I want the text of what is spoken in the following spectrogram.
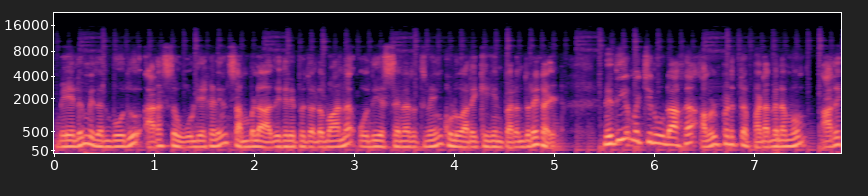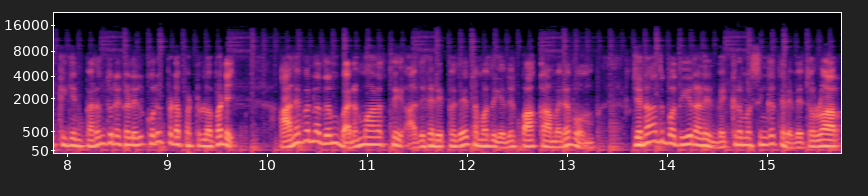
மேலும் இதன்போது அரசு ஊழியர்களின் சம்பள அதிகரிப்பு தொடர்பான உதய செனரத்வின் குழு அறிக்கையின் பரிந்துரைகள் நிதியமைச்சினூடாக அமல்படுத்தப்படவெனவும் அறிக்கையின் பரிந்துரைகளில் குறிப்பிடப்பட்டுள்ளபடி அனைவரதும் வருமானத்தை அதிகரிப்பதே தமது எதிர்பார்க்காம் எனவும் ஜனாதிபதி ரணில் விக்ரமசிங்க தெரிவித்துள்ளார்.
